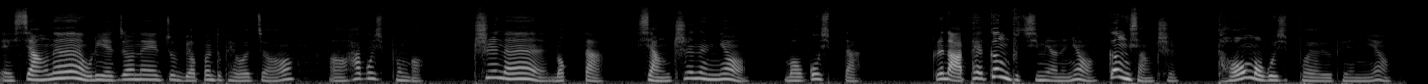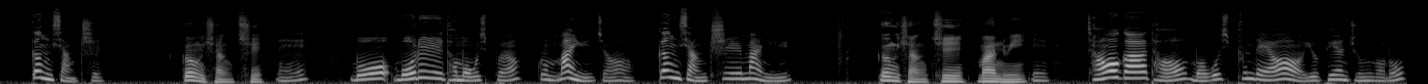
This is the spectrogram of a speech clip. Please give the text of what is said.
예, 想는 우리 예전에 좀 몇 번도 배웠죠. 어, 하고 싶은 거. 吃는 먹다. 想吃는요. 먹고 싶다. 그런데 앞에 끙 붙이면은요. 更想吃. 더 먹고 싶어요. 이 표현이에요. 更想吃. 끙샹치, 네. 뭐 뭐를 더 먹고 싶어요? 그럼 만유죠. 更想吃鳗鱼. 끙샹치, 만위. 장어가 더 먹고 싶은데요. 이 표현 중국어로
